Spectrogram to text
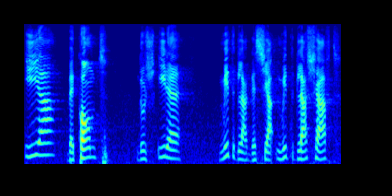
Ihr bekommt durch Ihre Mitgliedschaft,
